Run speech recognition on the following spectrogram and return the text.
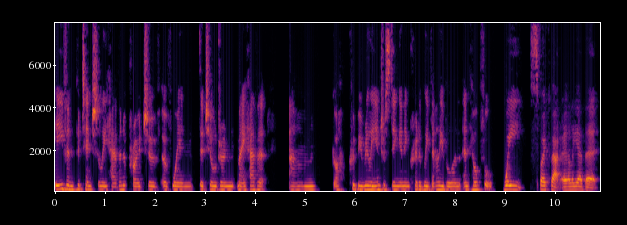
even potentially have an approach of, of when the children may have it. Um, could be really interesting and incredibly valuable and, and helpful. We spoke about earlier that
